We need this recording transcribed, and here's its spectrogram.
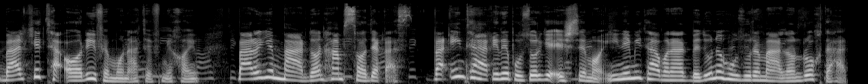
بلکه تعاریف منعطف می خواهیم. برای مردان هم صادق است و این تغییر بزرگ اجتماعی نمی تواند بدون حضور مردان رخ دهد.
